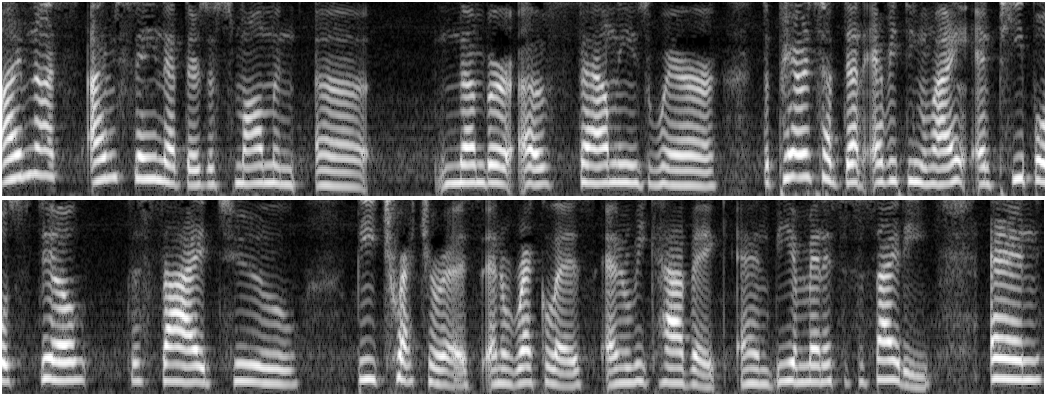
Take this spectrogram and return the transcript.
I'm not, I'm saying that there's a small uh, number of families where the parents have done everything right and people still decide to be treacherous and reckless and wreak havoc and be a menace to society. And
